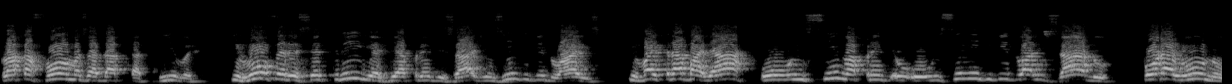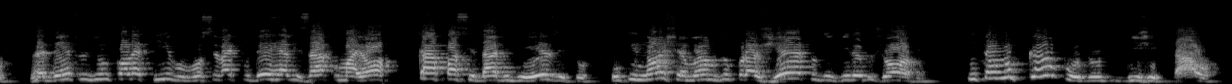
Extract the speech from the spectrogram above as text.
plataformas adaptativas que vão oferecer trilhas de aprendizagens individuais, que vai trabalhar o êxito o ensino individualizado por aluno né, dentro de um coletivo. Você vai poder realizar com maior capacidade de êxito, o que nós chamamos o projeto de vida do jovem. Então, no campo do digital,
